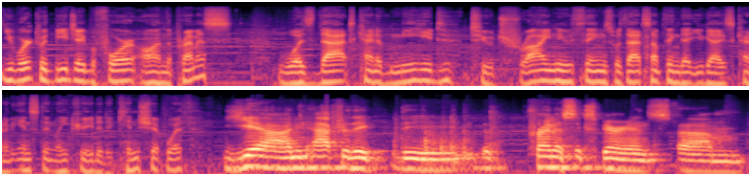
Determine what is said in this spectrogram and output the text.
You worked with BJ before on The Premise. Was that kind of need to try new things was that something that you guys kind of instantly created a kinship with? Yeah i mean after the the, the premise experience um,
